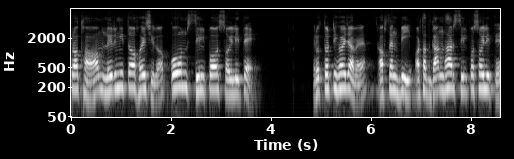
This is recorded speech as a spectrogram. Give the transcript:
প্রথম নির্মিত হয়েছিল কোন শিল্প শৈলীতে এর উত্তরটি হয়ে যাবে অপশান বি, অর্থাৎ গান্ধার শিল্পশৈলীতে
